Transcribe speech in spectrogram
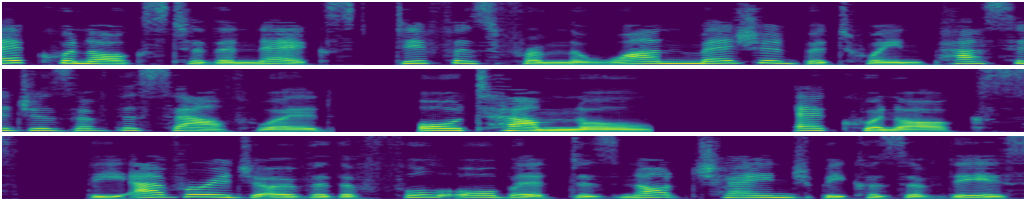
equinox to the next, differs from the one measured between passages of the southward autumnal equinox. The average over the full orbit does not change because of this,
